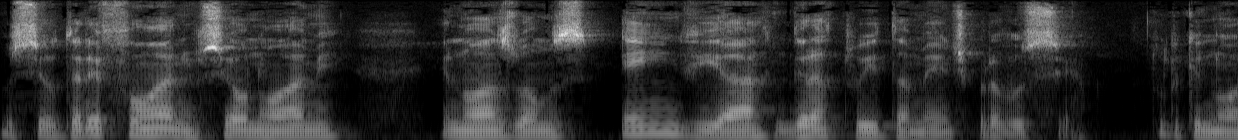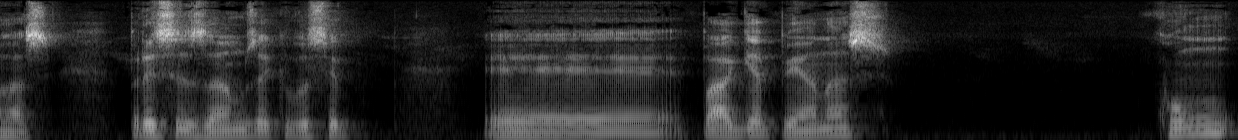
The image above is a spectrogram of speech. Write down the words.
o seu telefone, o seu nome e nós vamos enviar gratuitamente para você. Tudo que nós precisamos é que você é, pague apenas com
